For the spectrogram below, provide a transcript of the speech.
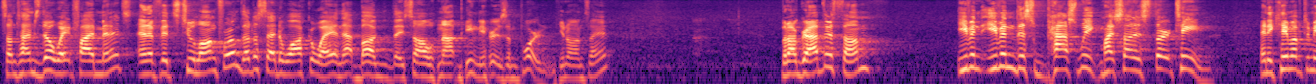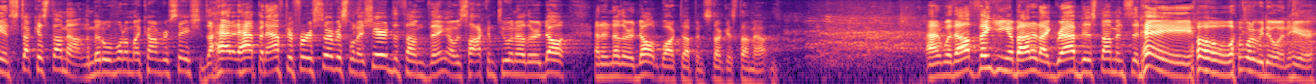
Sometimes they'll wait five minutes, and if it's too long for them, they'll decide to walk away, and that bug that they saw will not be near as important. You know what I'm saying? But I'll grab their thumb. Even, even this past week, my son is 13. And he came up to me and stuck his thumb out in the middle of one of my conversations. I had it happen after first service when I shared the thumb thing. I was talking to another adult, and another adult walked up and stuck his thumb out. and without thinking about it, I grabbed his thumb and said, Hey, oh, what are we doing here?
